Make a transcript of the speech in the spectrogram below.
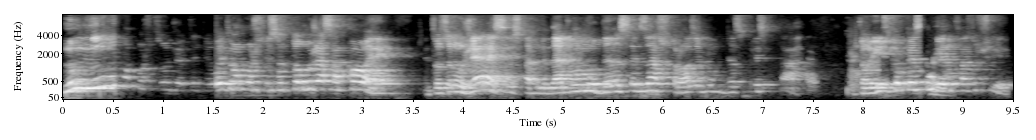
No mínimo, a Constituição de 88 é uma Constituição que todo mundo já sabe qual é. Então você não gera essa instabilidade, uma mudança desastrosa, uma mudança precipitada. Então, isso que eu pensaria no caso do Chile.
